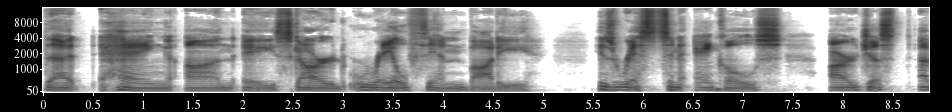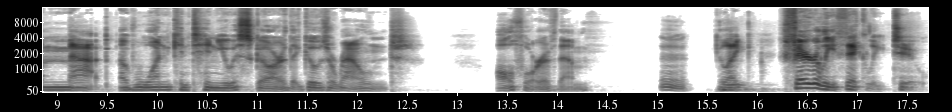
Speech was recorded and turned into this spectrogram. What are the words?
that hang on a scarred rail thin body. His wrists and ankles are just a mat of one continuous scar that goes around all four of them. Mm. like fairly thickly too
